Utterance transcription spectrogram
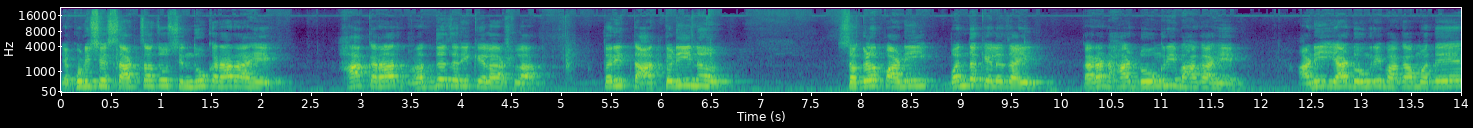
एकोणीसशे साठचा जो सिंधू करार आहे हा करार रद्द जरी केला असला तरी तातडीनं सगळं पाणी बंद केलं जाईल कारण हा डोंगरी भाग आहे. आणि या डोंगरी भागामध्ये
